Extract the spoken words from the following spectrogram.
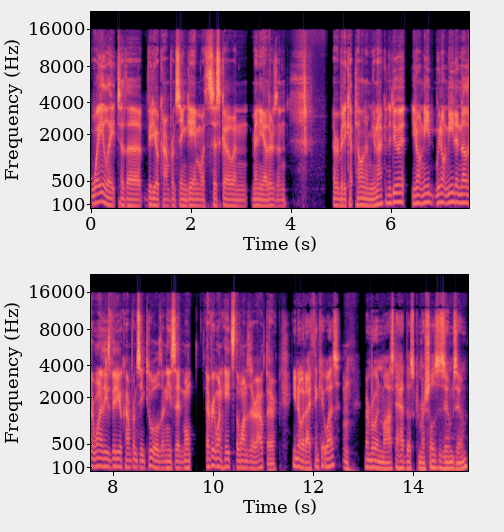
way late to the video conferencing game with Cisco and many others, and everybody kept telling him, "You're not going to do it. You don't need. We don't need another one of these video conferencing tools." And he said, "Well, everyone hates the ones that are out there." You know what I think it was? Hmm. Remember when Mazda had those commercials, Zoom Zoom?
